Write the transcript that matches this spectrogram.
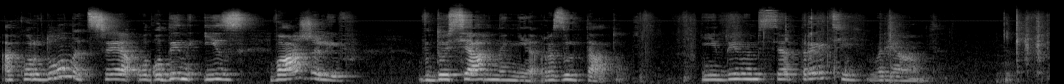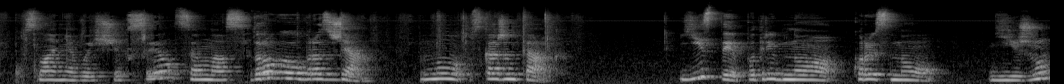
А кордони це один із важелів в досягненні результату. І дивимося третій варіант. Послання вищих сил. Це у нас здоровий образ життя. Ну, скажімо так, їсти потрібно корисну їжу,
